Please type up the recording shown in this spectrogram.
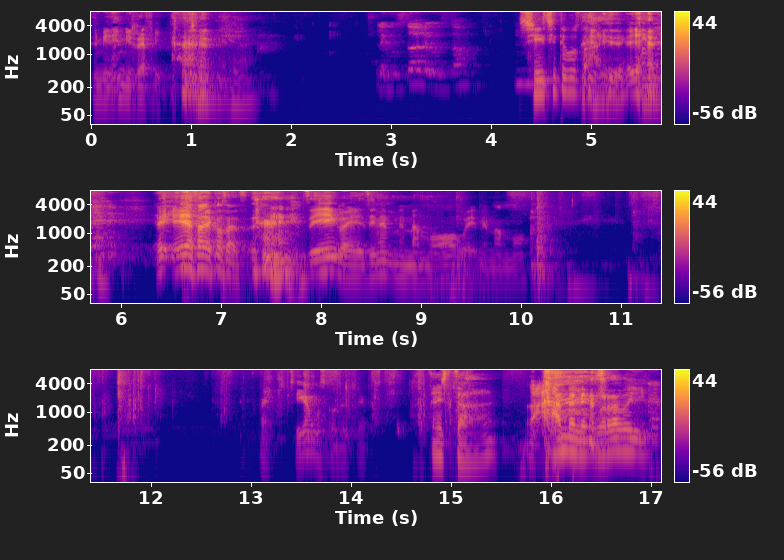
En mi, en mi refri. ¿Le gustó? ¿Le gustó? Sí, sí te gusta. Ay, ella, ella sabe cosas. sí, güey, sí me, me mamó, güey, me mamó. Bueno, sigamos con el tema. Ahí está. Ándale, guardado ahí.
